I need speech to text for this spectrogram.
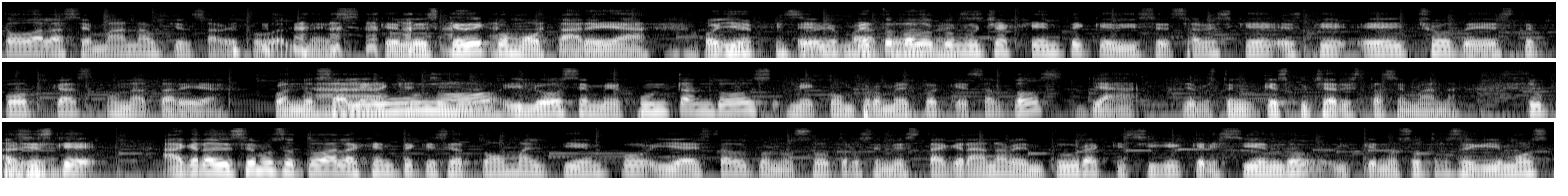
toda la semana o quién sabe todo el mes, que les quede como tarea. Oye, eh, me he topado con mucha gente que dice, ¿sabes qué? Es que he hecho de este podcast una tarea. Cuando Ah, sale uno chido. y luego se me juntan dos, me comprometo a que esas dos ya, ya los tengo que escuchar esta semana. Así es que agradecemos a toda la gente que se toma el tiempo y ha estado con nosotros en esta gran aventura que sigue creciendo y que nosotros seguimos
